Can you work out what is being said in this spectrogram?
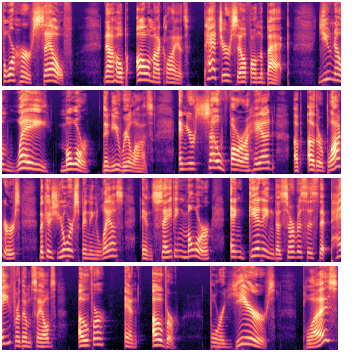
for herself. Now, I hope all of my clients pat yourself on the back. You know way more than you realize and you're so far ahead of other bloggers because you're spending less and saving more and getting the services that pay for themselves over and over for years. Plus,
